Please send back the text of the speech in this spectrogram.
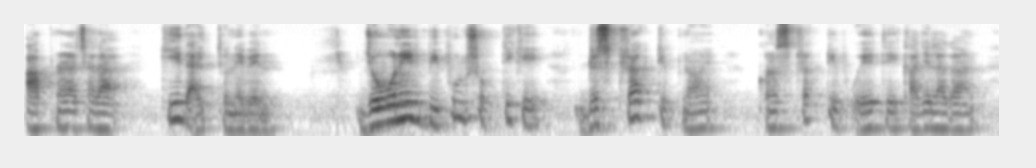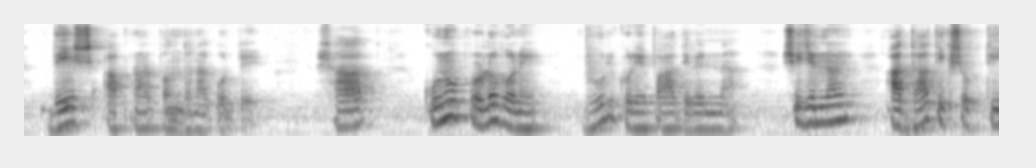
আপনারা ছাড়া কে দায়িত্ব নেবেন? যৌবনের বিপুল শক্তিকে ডিস্ট্রাকটিভ নয় কনস্ট্রাকটিভ ওয়েতে কাজে লাগান, দেশ আপনার বন্দনা করবে। সাত কোনো প্রলোভনে ভুল করে পা দেবেন না। সেই জন্যই আধ্যাত্মিক শক্তি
